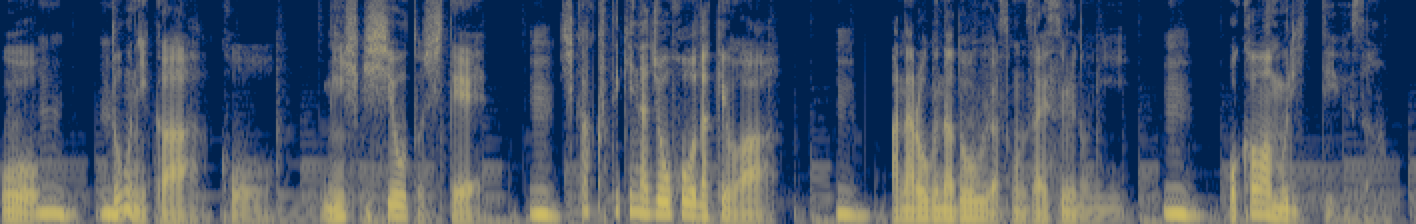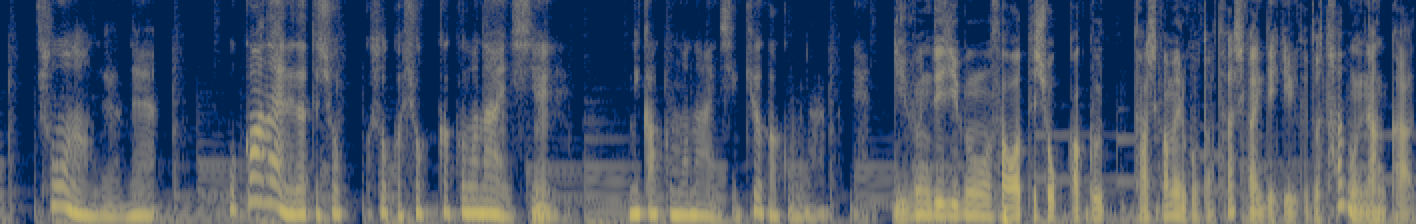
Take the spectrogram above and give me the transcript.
をどうにかこう認識しようとして、うん。視覚的な情報だけはうん。アナログな道具が存在するのに、うん。他は無理っていうさ。そうなんだよね。他はないね。だってしょそっか触覚もないし、うん。味覚もないし嗅覚もないもんね。自分で自分を触って触覚確かめることは確かにできるけど多分なんか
